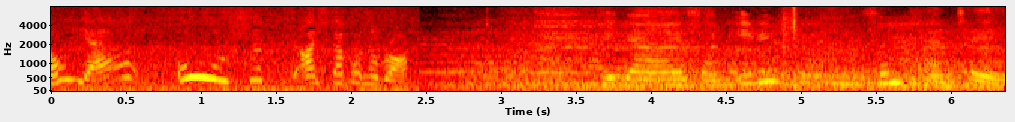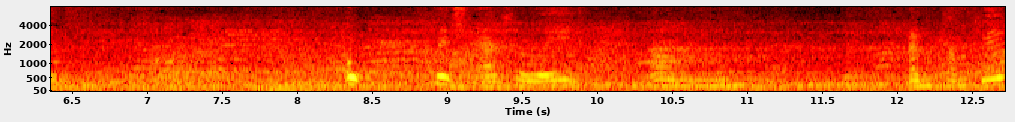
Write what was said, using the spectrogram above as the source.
Oh, yeah? Oh, shit, I step on the rock. Hey guys, I'm eating some plantain. Oh, fish actually. Um, and pumpkin.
